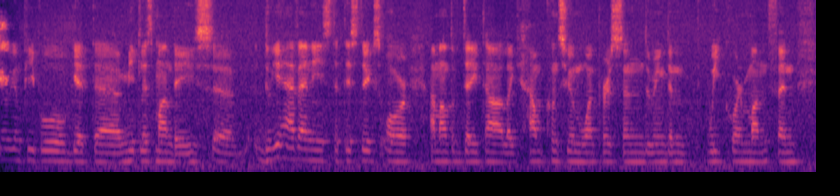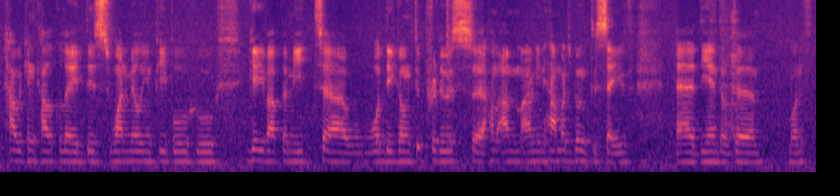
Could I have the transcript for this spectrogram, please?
million people get uh, meatless Mondays. Uh, do you have any statistics or amount of data, like how consume one person during the week or month, and how we can calculate this 1 million people who gave up the meat, uh, what they're going to produce? Uh, I mean, how much going to save at the end of the month?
